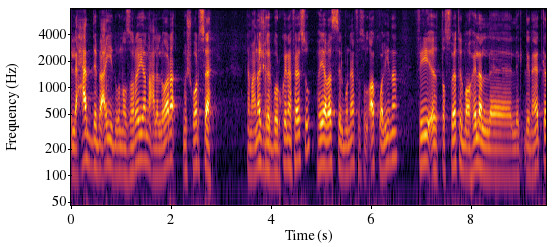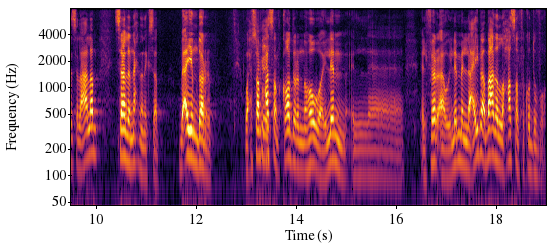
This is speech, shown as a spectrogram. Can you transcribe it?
إلى حد بعيد ونظريا على الورق مشوار سهل. إحنا معناش غير بوركينا فاسو هي بس المنافس الأقوى لينا في التصفيات المؤهله ل- لنهايات كأس العالم سهل إن إحنا نكسب بأي مدرب وحسام. حسن قادر إن هو يلم ال- الفرقة ويلم اللعيبة بعد اللي حصل في كوت ديفوار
